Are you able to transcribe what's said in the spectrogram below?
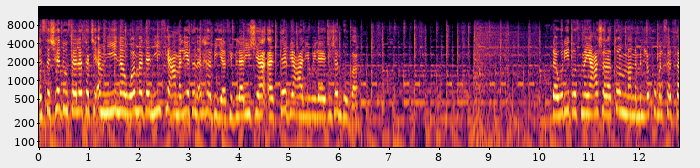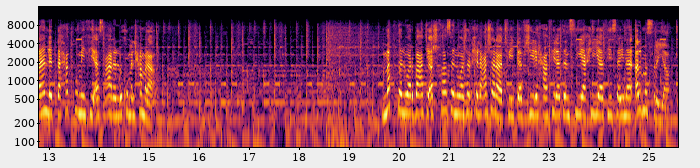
استشهاد ثلاثة أمنيين ومدني في عملية إرهابية في بلاريجيا التابعة لولاية جندوبة. توريد 12 طنا من لحوم الخرفان للتحكم في أسعار اللحوم الحمراء. مقتل أربعة أشخاص وجرح العشرات في تفجير حافلة سياحية في سيناء المصرية.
